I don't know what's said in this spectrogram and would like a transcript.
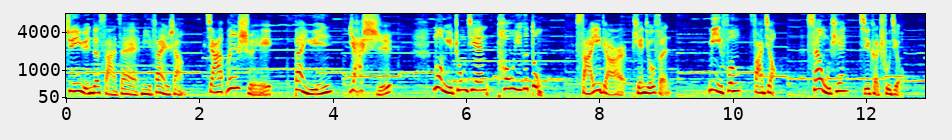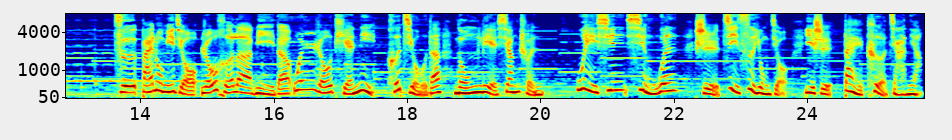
均匀地撒在米饭上，加温水拌匀压实。糯米中间掏一个洞，撒一点儿甜酒粉，密封发酵，三五天即可出酒。此白露米酒糅合了米的温柔甜腻和酒的浓烈香醇，味辛性温，是祭祀用酒，亦是待客佳酿。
